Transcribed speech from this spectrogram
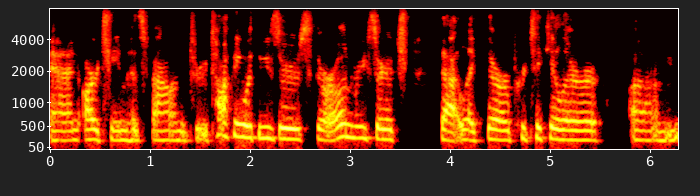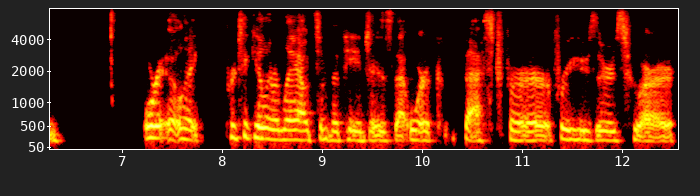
and our team has found through talking with users through our own research that like there are particular um, or like particular layouts of the pages that work best for for users who are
